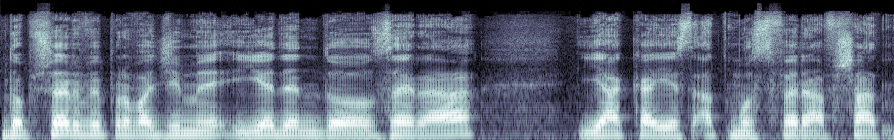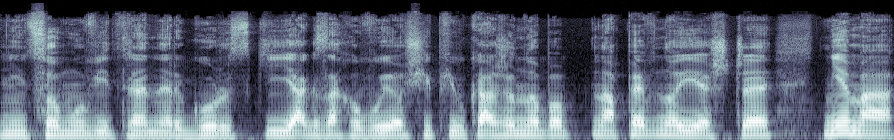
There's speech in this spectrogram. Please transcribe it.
Do przerwy prowadzimy 1 do 0. Jaka jest atmosfera w szatni? Co mówi trener Górski? Jak zachowują się piłkarze? No bo na pewno jeszcze nie ma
